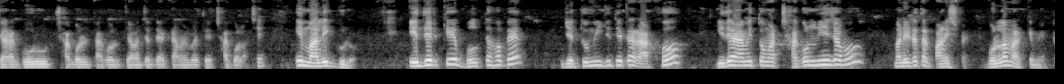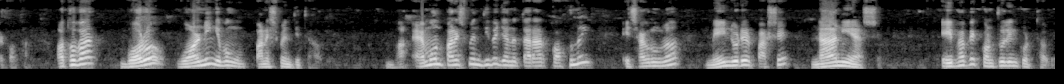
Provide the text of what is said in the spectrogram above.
যারা গরু, ছাগল টাগল যারা যাদের গ্রামের বাড়িতে ছাগল আছে, এই মালিকগুলো। এদেরকে বলতে হবে যে, তুমি যদি এটা রাখো ইদের আমি তোমার ছাগল নিয়ে যাব মানে এটা তার পানিশমেন্ট বললাম আর কি আমি একটা কথা। অথবা বড় ওয়ার্নিং এবং পানিশমেন্ট দিতে হবে। এমন পানিশমেন্ট দিবে যেন তারা আর কখনোই এই ছাগলগুলো মেইন রোডের পাশে না নিয়ে আসে। এইভাবে কন্ট্রোলিং করতে হবে।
